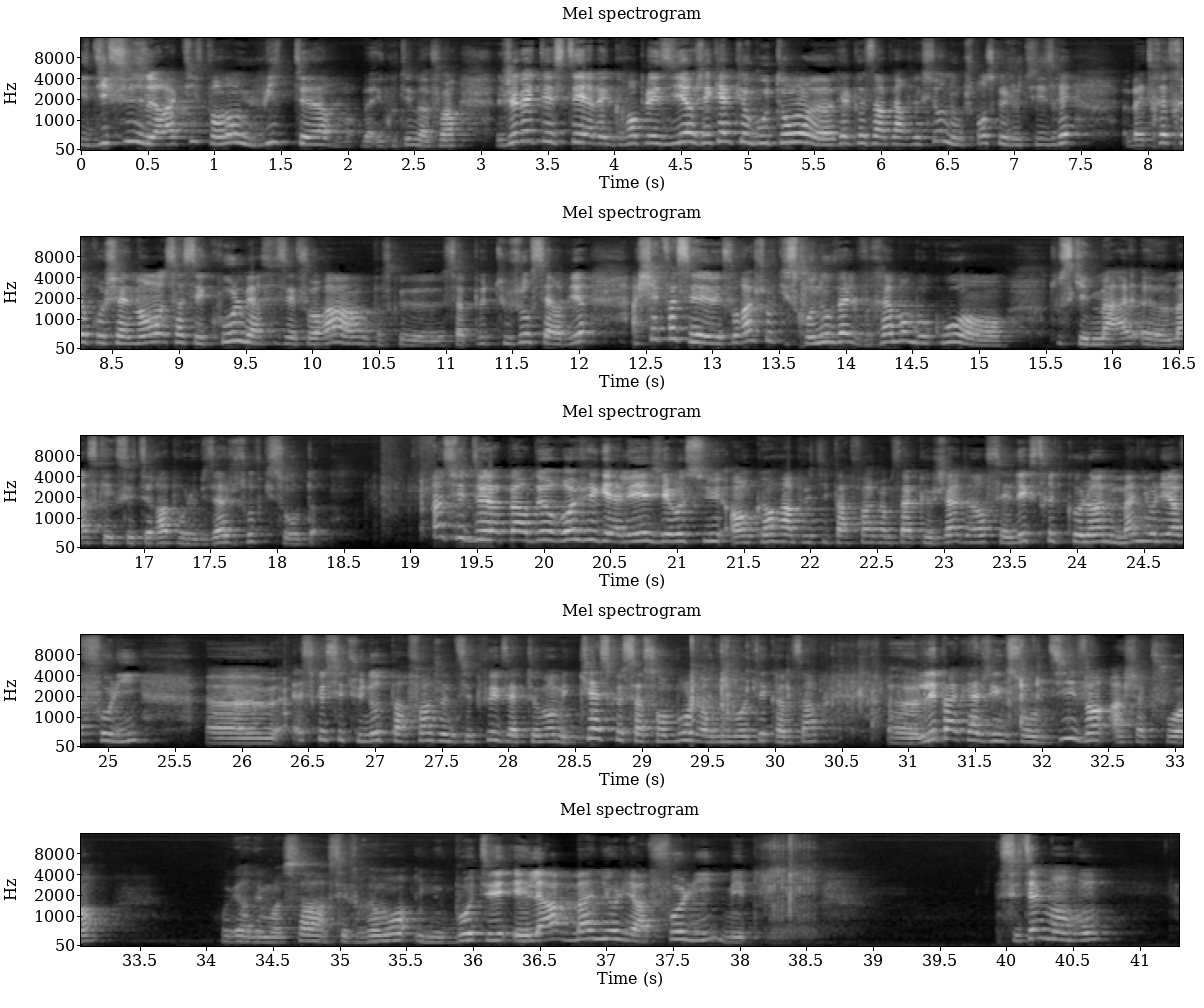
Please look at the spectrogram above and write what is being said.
Ils diffusent leur actif pendant 8 heures. Bah écoutez ma foi, je vais tester avec grand plaisir. J'ai quelques boutons, euh, quelques imperfections, donc je pense que j'utiliserai bah, très très prochainement. Ça c'est cool, merci Sephora, hein, parce que ça peut toujours servir. À chaque fois Sephora, je trouve qu'ils se renouvellent vraiment beaucoup en tout ce qui est euh, masque, etc. pour le visage. Je trouve qu'ils sont au top. Ensuite de la part de Roger Gallet, j'ai reçu encore un petit parfum comme ça que j'adore. C'est l'extrait de colonne Magnolia Folie. Euh, est-ce que c'est une autre parfum Je ne sais plus exactement, mais qu'est-ce que ça sent bon leur nouveauté comme ça. Euh, les packagings sont divins à chaque fois. Regardez-moi ça, c'est vraiment une beauté. Et là, Magnolia Folie, mais c'est tellement bon.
